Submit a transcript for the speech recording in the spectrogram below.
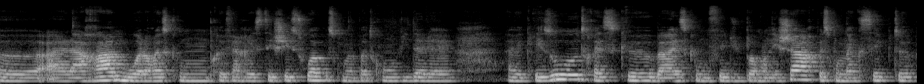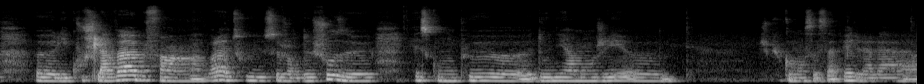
euh, à la rame ou alors est-ce qu'on préfère rester chez soi parce qu'on n'a pas trop envie d'aller avec les autres? Est-ce que bah, est-ce qu'on fait du port en écharpe? Est-ce qu'on accepte euh, les couches lavables? Enfin voilà tout ce genre de choses. Est-ce qu'on peut donner à manger Je sais plus comment ça s'appelle la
